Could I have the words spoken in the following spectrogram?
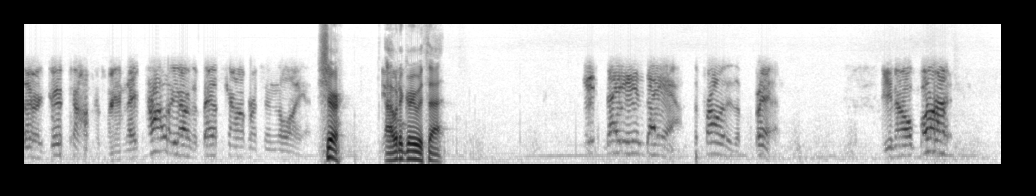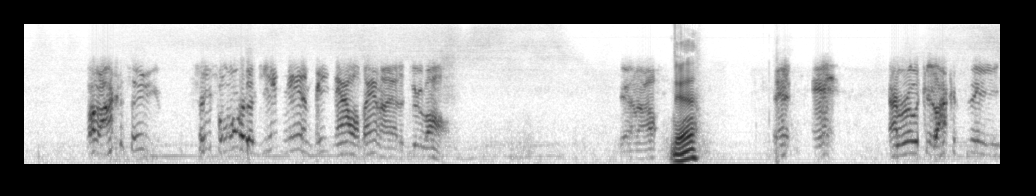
They're a good conference, man. They probably are the best conference in the land. Sure. I would agree with that. It, day in, day out. They're probably the best. You know, but but I can see see Florida getting in, beating Alabama at a two loss. You know, Yeah. I really could. I could see,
